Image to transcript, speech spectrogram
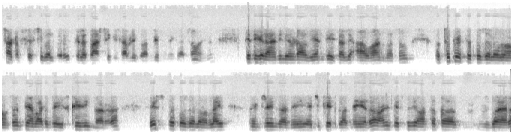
स्टार्टअप फेस्टिभल गऱ्यौँ त्यसलाई वार्षिक हिसाबले गर्ने भनेका छौँ होइन। त्यतिखेर हामीले एउटा अभियानकै हिसाबले आह्वान गर्छौँ र थुप्रै प्रपोजलहरू आउँछन्। त्यहाँबाट चाहिँ स्क्रिनिङ गरेर बेस्ट प्रपोजलहरूलाई मेन्टरिङ गर्ने एजुकेट गर्ने र अनि त्यसपछि अन्तत गएर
